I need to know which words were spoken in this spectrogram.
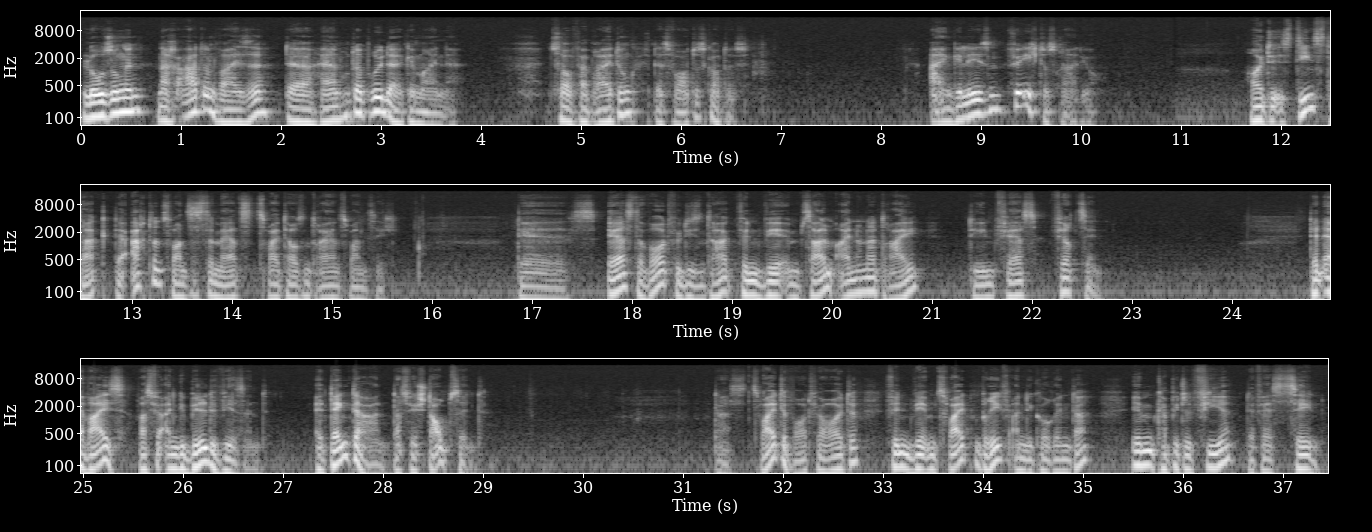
Losungen nach Art und Weise der Herrnhuter Brüdergemeinde zur Verbreitung des Wortes Gottes. Eingelesen für Ichtus Radio. Heute ist Dienstag, der 28. März 2023. Das erste Wort für diesen Tag finden wir im Psalm 103, den Vers 14. Denn er weiß, was für ein Gebilde wir sind. Er denkt daran, dass wir Staub sind. Das zweite Wort für heute finden wir im zweiten Brief an die Korinther im Kapitel 4, der Vers 10.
